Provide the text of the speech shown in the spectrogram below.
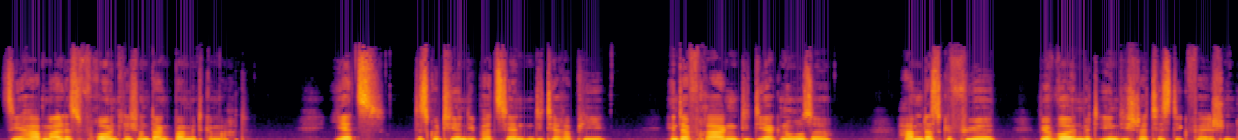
Sie haben alles freundlich und dankbar mitgemacht. Jetzt diskutieren die Patienten die Therapie, hinterfragen die Diagnose haben das Gefühl, wir wollen mit ihnen die Statistik fälschen.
